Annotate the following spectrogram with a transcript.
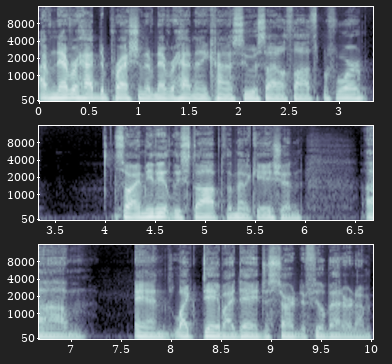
I've never had depression. I've never had any kind of suicidal thoughts before. So I immediately stopped the medication. Um, and like day by day just started to feel better. And I'm,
